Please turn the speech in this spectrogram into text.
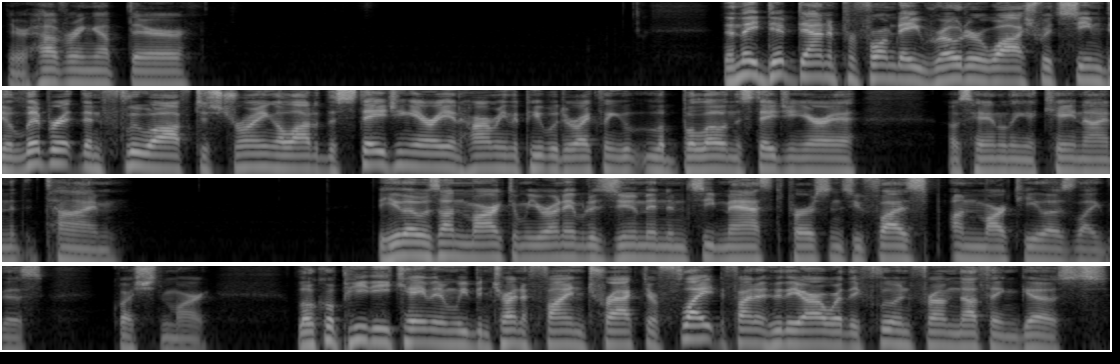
They're hovering up there. Then they dipped down and performed a rotor wash, which seemed deliberate, then flew off, destroying a lot of the staging area and harming the people directly below in the staging area. I was handling a K9 at the time. The helo was unmarked, and we were unable to zoom in and see masked persons who flies unmarked helos like this. Question mark. Local PD came in, and we've been trying to find track their flight to find out who they are, where they flew in from. Nothing. Ghosts.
